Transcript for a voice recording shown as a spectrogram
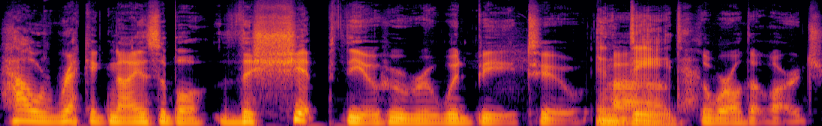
how recognizable the ship the Uhuru would be to uh, Indeed. the world at large.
